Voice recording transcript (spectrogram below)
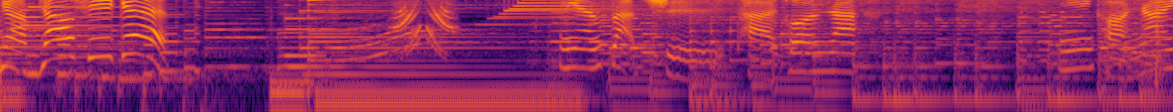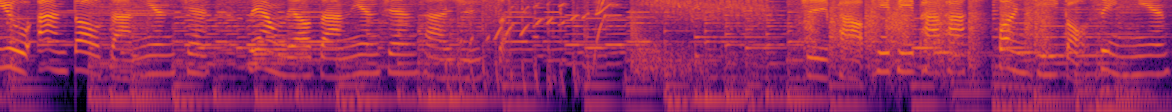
年要时间，年三十太突然。你看那有暗豆在眼前，亮了在眼前太愚蠢。只跑噼噼啪啪，混一个新年。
